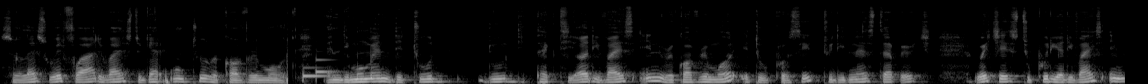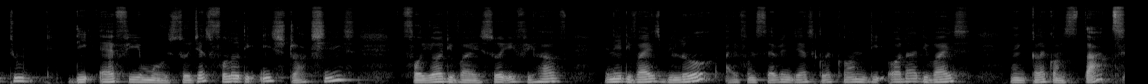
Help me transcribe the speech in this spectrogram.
So let's wait for our device to get into recovery mode. And the moment the tool do detect your device in recovery mode it will proceed to the next step which which is to put your device into the FE mode. So just follow the instructions for your device. So if you have any device below iphone 7 just click on the other device and click on start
